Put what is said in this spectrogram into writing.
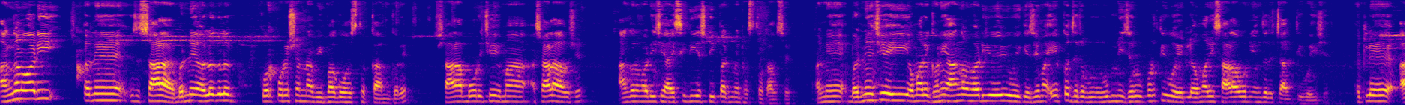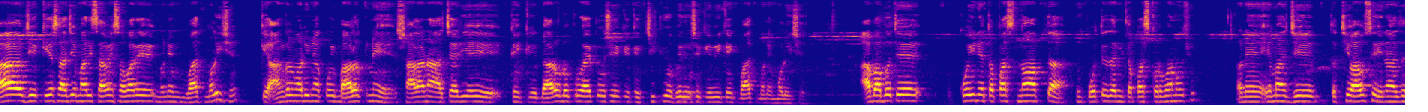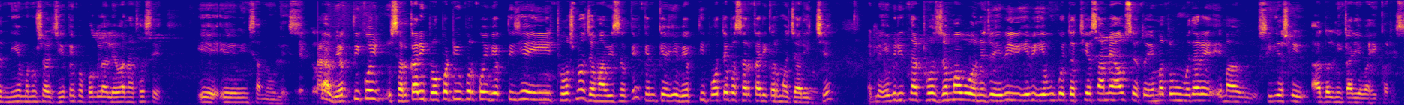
આંગણવાડી અને શાળા બંને અલગ અલગ કોર્પોરેશનના વિભાગો હસ્તક કામ કરે. શાળા બોર્ડ છે એમાં શાળા આવશે, આંગણવાડી છે આઈસીડીએસ ડિપાર્ટમેન્ટ હસ્તક આવશે. અને બંને છે એ અમારે ઘણી આંગણવાડીઓ એવી હોય કે જેમાં એક જ રૂમની જરૂર પડતી હોય એટલે અમારી શાળાઓની અંદર ચાલતી હોય છે. એટલે આ જે કેસ આજે મારી સામે સવારે મને વાત મળી છે કે આંગણવાડીના કોઈ બાળકને શાળાના આચાર્યએ કંઈક દારો ડપરો આપ્યો છે કે કંઈક ચીટીઓ ભર્યો છે કે એવી કંઈક વાત મને મળી છે. આ બાબતે કોઈને તપાસ ન આપતા હું પોતે તેની તપાસ કરવાનો છું અને એમાં જે તથ્યો આવશે એના આધારે નિયમ અનુસાર જે કંઈ પણ પગલાં લેવાના થશે એ એની સામે હું લઈશ. આ વ્યક્તિ કોઈ સરકારી પ્રોપર્ટી ઉપર કોઈ વ્યક્તિ છે એ ઠોસ ન જમાવી શકે કેમ કે એ વ્યક્તિ પોતે પણ સરકારી કર્મચારી જ છે. એટલે એવી રીતના ઠોસ જમાવવો અને જો એવી એવી એવું કોઈ તથ્ય સામે આવશે તો એમાં તો હું વધારે એમાં સિરિયસલી આગળની કાર્યવાહી કરીશ.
